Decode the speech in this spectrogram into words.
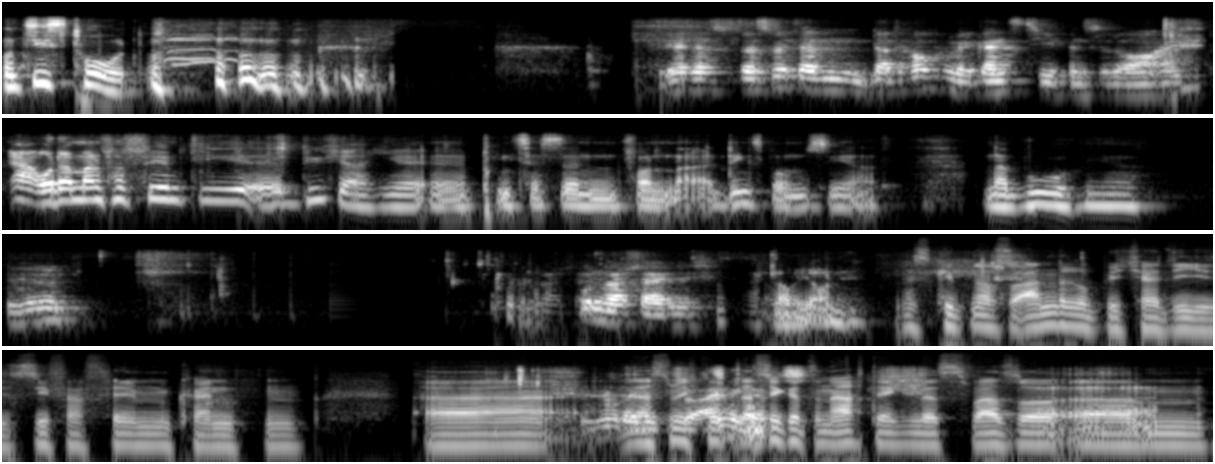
Und sie ist tot. Ja, das, das wird dann, da tauchen wir ganz tief ins Lore ein. ja, oder man verfilmt die äh, Bücher hier, äh, Prinzessin von äh, Dingsbums hier. Nabu hier. Mhm. Unwahrscheinlich. Glaube ich auch nicht. Es gibt noch so andere Bücher, die sie verfilmen könnten. Äh, lass, mich, so kurz- lass mich kurz nachdenken. Das war so ähm,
